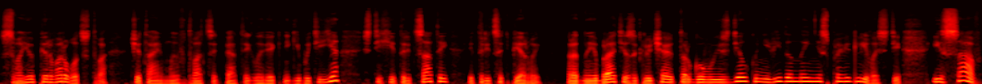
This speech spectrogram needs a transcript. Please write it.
свое первородство». Читаем мы в 25 главе книги «Бытие» стихи 30 и 31. Родные братья заключают торговую сделку невиданной несправедливости. Исав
